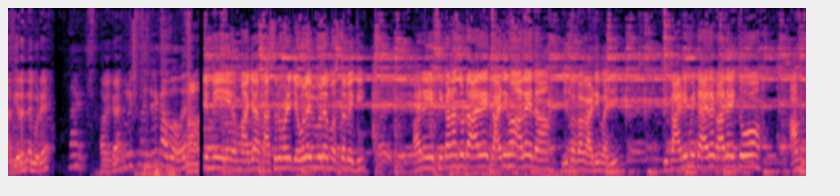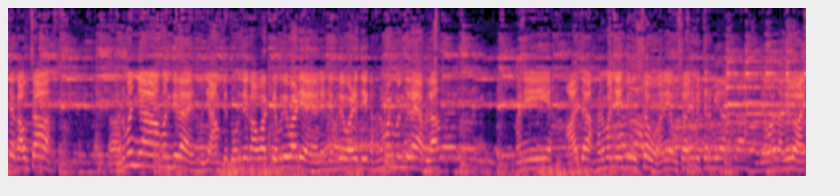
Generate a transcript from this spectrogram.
आज गेलेत नाही कुठे? होय काय? मी माझ्या सासरवाडी जेवलं बिवलंय मस्तपैकी. आणि ठिकाणा जो डायरेक्ट गाडी घेऊन आलाय ना ही बघा गाडी माझी. ती गाडी मी डायरेक्ट आलाय तो आमच्या गावचा हनुमान मंदिर आहे म्हणजे आमच्या तोंडे गावात टेंबरेवाडी आहे आणि टेंबरेवाडीत एक हनुमान मंदिर आहे आपला. आणि आज हनुमान जयंती उत्सव आणि या उत्सवानिमित्तानं मी आता जेवणात आलेलो आहे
